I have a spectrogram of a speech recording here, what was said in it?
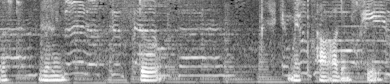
just zoom in to make our audience feel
